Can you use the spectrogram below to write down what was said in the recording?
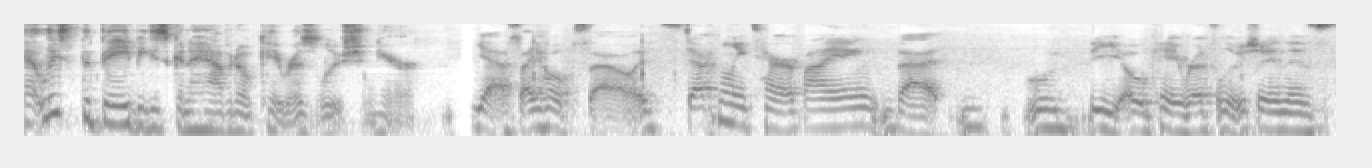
at least the baby's going to have an okay resolution here. Yes, I hope so. It's definitely terrifying that the okay resolution is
